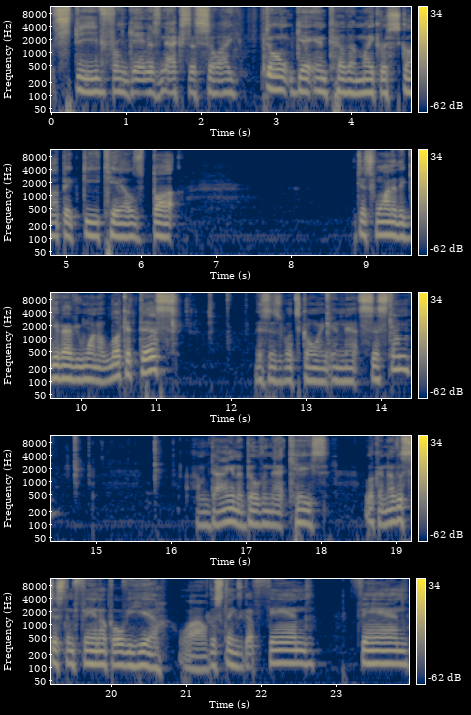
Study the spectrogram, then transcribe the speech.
Steve from Gamers Nexus, so I don't get into the microscopic details, but just wanted to give everyone a look at this. This is what's going in that system. I'm dying to build in that case. Look, another system fan up over here. Wow, this thing's got fan, fan,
